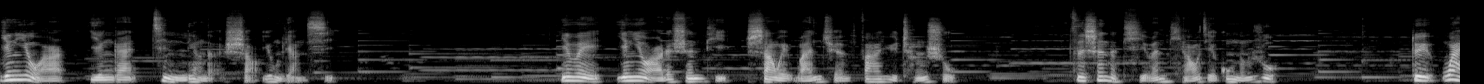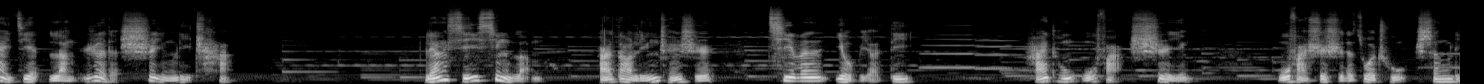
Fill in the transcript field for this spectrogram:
婴幼儿应该尽量的少用凉席。因为婴幼儿的身体尚未完全发育成熟，自身的体温调节功能弱，对外界冷热的适应力差。凉席性冷，而到凌晨时气温又比较低，孩童无法适应，无法适时的做出生理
